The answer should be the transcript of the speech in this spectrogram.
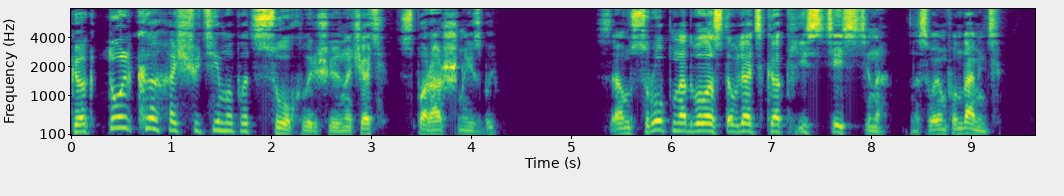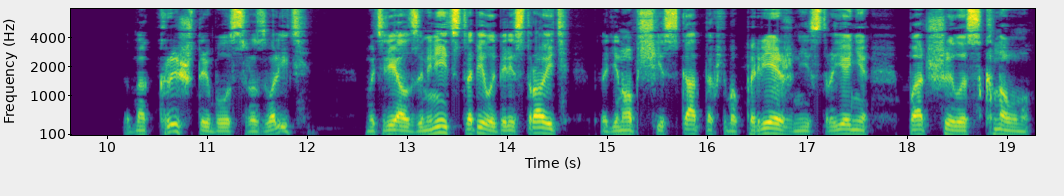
Как только ощутимо подсохло, решили начать с парашной избы. Сам сруб надо было оставлять как естественно, на своем фундаменте. Однако крышу требовалось развалить, материал заменить, стропилы перестроить под один общий скат, так чтобы прежнее строение подшилось к новому,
